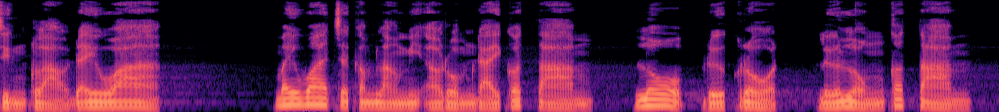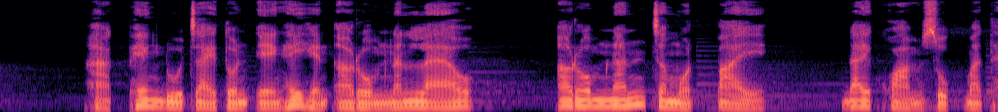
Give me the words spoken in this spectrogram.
จึงกล่าวได้ว่า ไม่ว่าจะกำลังมีอารมณ์ใดก็ตาม โลภหรือโกรธหรือหลงก็ตาม หากเพ่งดูใจตนเองให้เห็นอารมณ์นั้นแล้ว อารมณ์นั้นจะหมดไป ได้ความสุขมาแท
